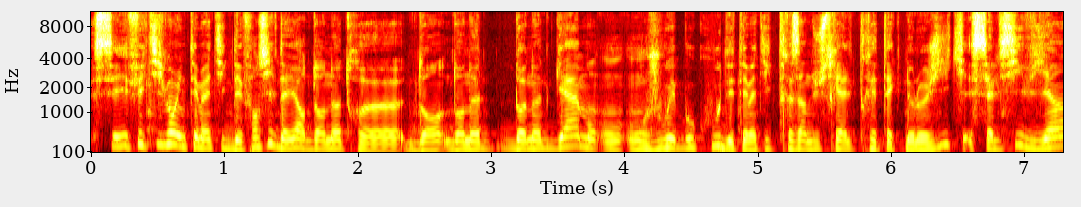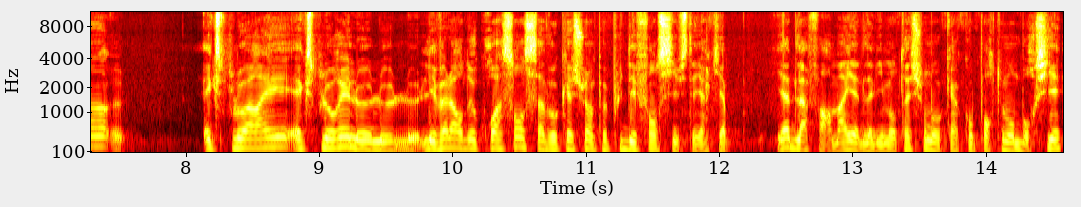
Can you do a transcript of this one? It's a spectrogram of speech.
c'est effectivement une thématique défensive. D'ailleurs, dans notre dans, notre dans notre gamme, on, on jouait beaucoup des thématiques très industrielles, très technologiques. Celle-ci vient explorer, explorer les valeurs de croissance à vocation un peu plus défensive. C'est-à-dire qu'il y, a de la pharma, il y a de l'alimentation, donc un comportement boursier,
